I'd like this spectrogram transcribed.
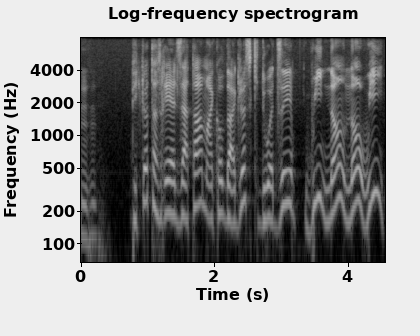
Mhm. Puis que là, tu as le réalisateur Michael Douglas qui doit dire oui, non, non, oui.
